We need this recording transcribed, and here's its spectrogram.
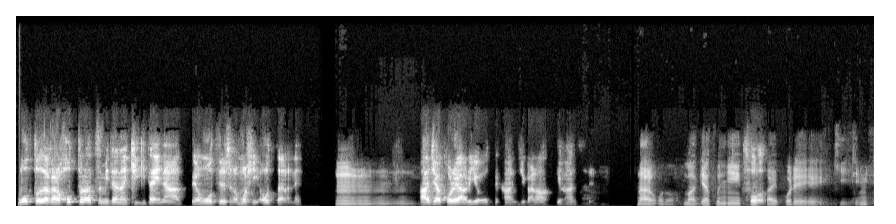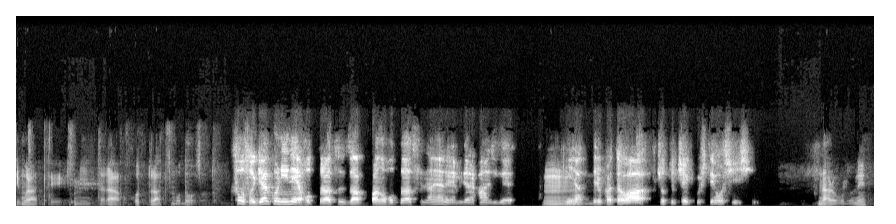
もっとだからホットラッツみたいなの聞きたいなって思ってる人がもしおったらね。うんうんうんうん。あ、じゃあこれあるよって感じかなっていう感じで。なるほど。まあ逆に今。回これ聞いてみてもらって気に入ったらホットラッツもどうぞと。そうそう、逆にね、ホットラッツ、雑把のホットラッツってなんやねんみたいな感じでう気になってん。る方はちょっとチェックしてほしいし。なるほどね。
